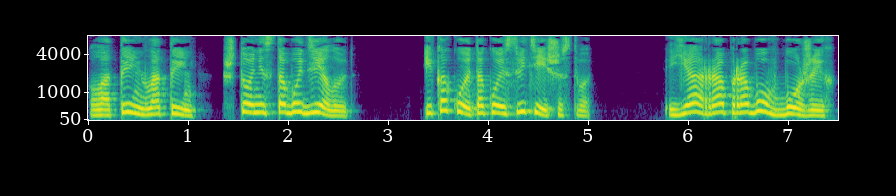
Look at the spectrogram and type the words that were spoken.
«Латынь, латынь, что они с тобой делают? И какое такое святейшество? Я раб рабов божиих,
